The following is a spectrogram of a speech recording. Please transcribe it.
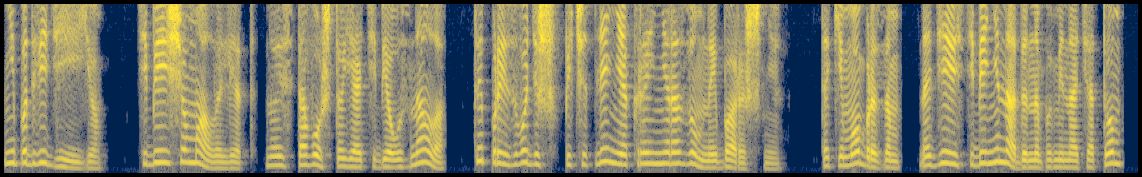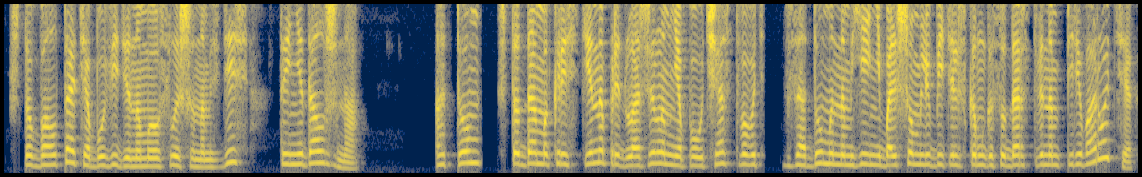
не подведи ее. Тебе еще мало лет, но из того, что я о тебе узнала, ты производишь впечатление крайне разумной барышни. Таким образом, надеюсь, тебе не надо напоминать о том, что болтать об увиденном и услышанном здесь ты не должна. О том, что дама Кристина предложила мне поучаствовать в задуманном ей небольшом любительском государственном перевороте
